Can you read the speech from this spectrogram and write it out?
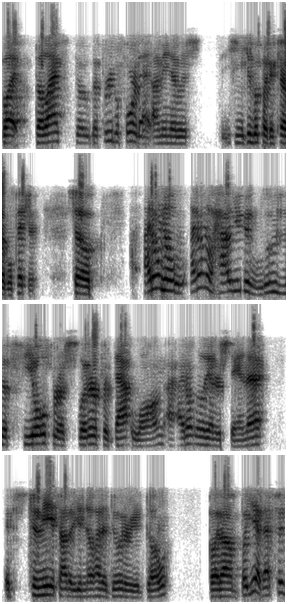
but the last the, the three before that, I mean, it was he, he looked like a terrible pitcher. So I don't know I don't know how you can lose the feel for a splitter for that long. I, I don't really understand that. It's to me, it's either you know how to do it or you don't. But um, but yeah, that's his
